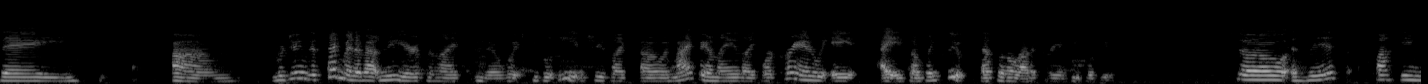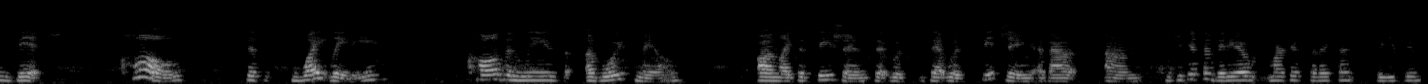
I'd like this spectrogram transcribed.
they um were doing this segment about New Year's and like you know what people eat, and she's like, oh, in my family, like we're Korean, we ate I ate dumpling soup. That's what a lot of Korean people do. So this fucking bitch calls this white lady calls and leaves a voicemail on like the station that was that was bitching about um did you get the video marcus that i sent the youtube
